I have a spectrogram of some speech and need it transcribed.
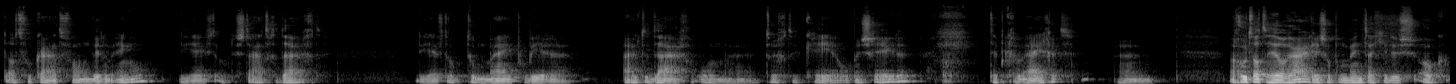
de advocaat van Willem Engel. Die heeft ook de staat gedaagd. Die heeft ook toen mij proberen uit te dagen om uh, terug te creëren op mijn schreden. Dat heb ik geweigerd. Um, maar goed, wat heel raar is op het moment dat je dus ook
